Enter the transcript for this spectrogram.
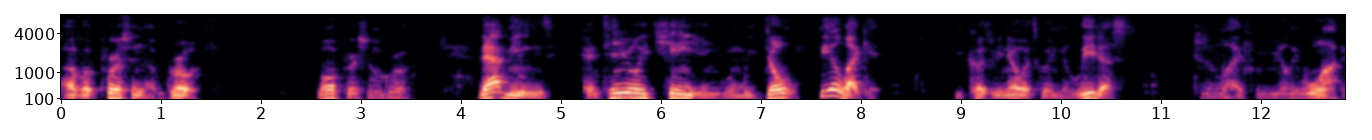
of a person of growth more personal growth that means continually changing when we don't feel like it because we know it's going to lead us to the life we really want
